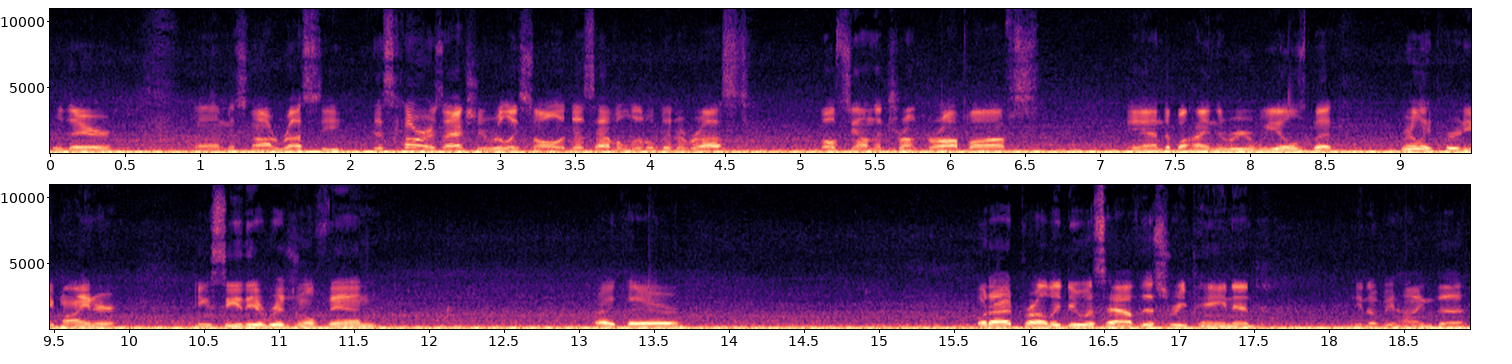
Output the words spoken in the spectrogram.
for there. Um, it's not rusty. This car is actually really solid. It does have a little bit of rust, mostly on the trunk drop-offs and behind the rear wheels, but really pretty minor. You can see the original VIN right there. What I'd probably do is have this repainted, you know, behind the,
